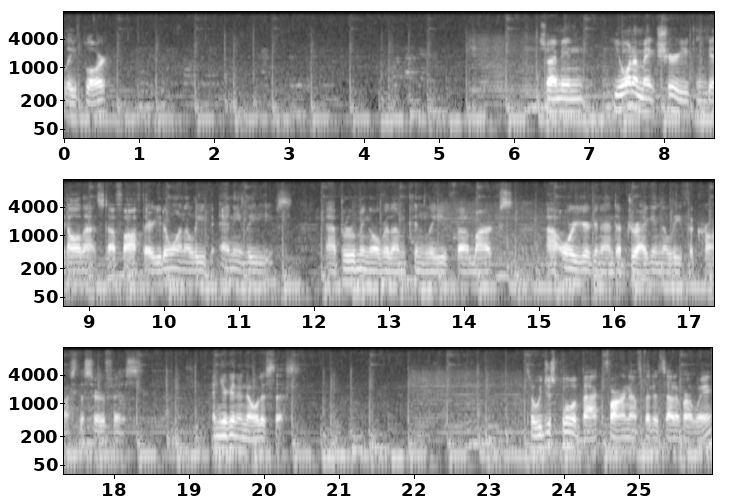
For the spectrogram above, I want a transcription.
leaf blower. So I mean, you want to make sure you can get all that stuff off there. You don't want to leave any leaves uh, brooming over them can leave uh, marks uh, or you're going to end up dragging the leaf across the surface and you're going to notice this. So we just blow it back far enough that it's out of our way.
